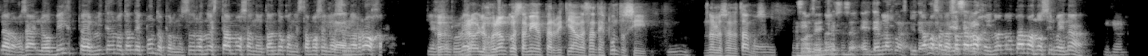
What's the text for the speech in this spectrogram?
Claro, o sea, los Bills permiten un montón de puntos, pero nosotros no estamos anotando cuando estamos en la Claro. zona roja. Ese es el problema. Los Broncos también permitían bastantes puntos y no los anotamos. Sí, el tema con, si el tema vamos a la zona es roja y no anotamos, no sirve de nada. Ujú.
